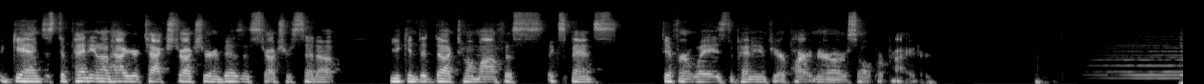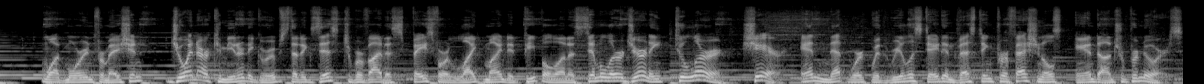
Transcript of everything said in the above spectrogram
again, just depending on how your tax structure and business structure is set up, you can deduct home office expense different ways depending if you're a partner or a sole proprietor. Want more information? Join our community groups that exist to provide a space for like minded people on a similar journey to learn, share, and network with real estate investing professionals and entrepreneurs.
